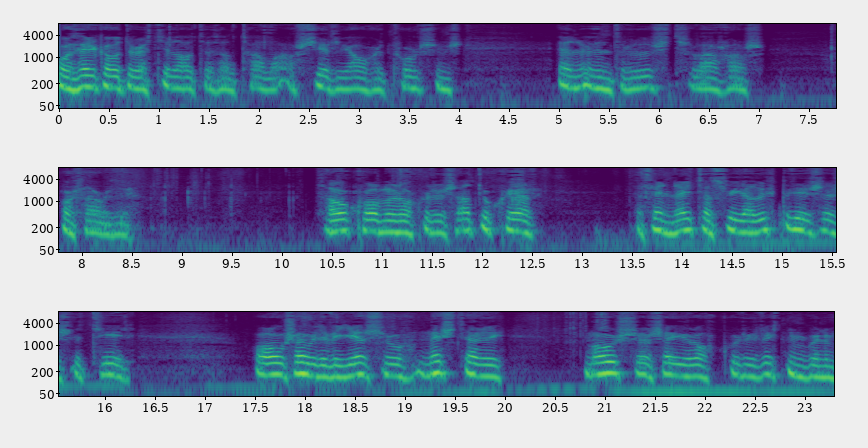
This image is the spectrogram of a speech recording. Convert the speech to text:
Og þeir gáttu ekki látið hann tala af sér í áhörn fólksins en undruðust svar hans og þáðu. Þá komu nokkru satúkjar að þeir neyta því að upprýsa sér til og sagði við Jésu, mestari Mósa segir okkur í rytningunum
